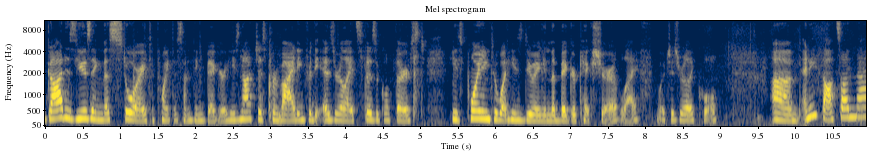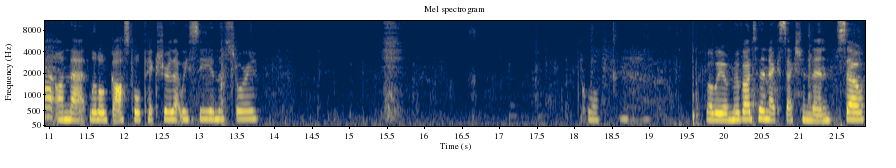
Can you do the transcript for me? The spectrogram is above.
God is using this story to point to something bigger. He's not just providing for the Israelites' physical thirst, He's pointing to what He's doing in the bigger picture of life, which is really cool. Um, any thoughts on that, on that little gospel picture that we see in this story? Cool. Well, we will move on to the next section then. So,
